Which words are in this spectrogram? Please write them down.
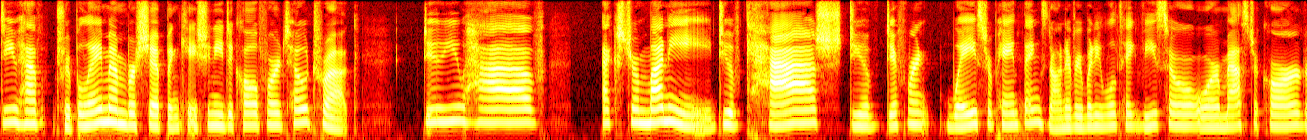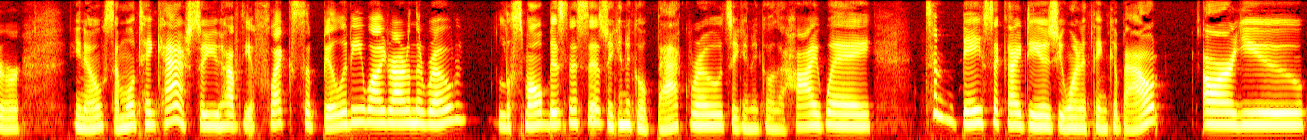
Do you have AAA membership in case you need to call for a tow truck? Do you have extra money? Do you have cash? Do you have different ways for paying things? Not everybody will take Visa or MasterCard or, you know, some will take cash. So you have the flexibility while you're out on the road. Small businesses, are you going to go back roads? Are you going to go the highway? Some basic ideas you want to think about. Are you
